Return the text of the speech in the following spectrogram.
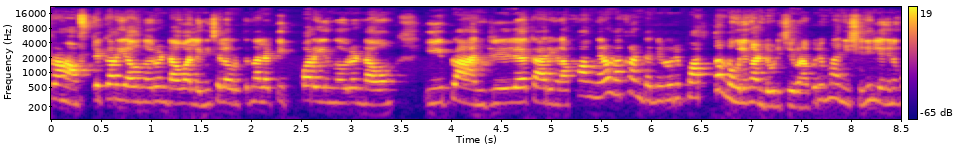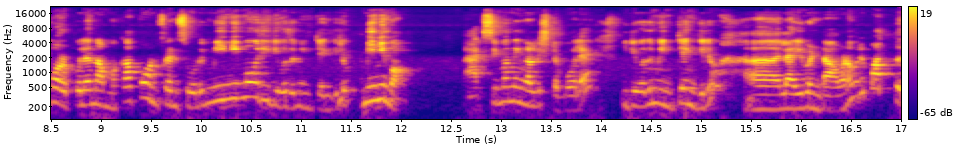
ക്രാഫ്റ്റ് ഒക്കെ അറിയാവുന്നവരുണ്ടാവും അല്ലെങ്കിൽ ചിലവർക്ക് നല്ല ടിപ്പ് അറിയുന്നവരുണ്ടാവും ഈ പ്ലാന്റിലെ കാര്യങ്ങൾ. അപ്പൊ അങ്ങനെയുള്ള കണ്ടന്റുകൾ ഒരു പത്തെണ്ണമെങ്കിലും കണ്ടുപിടിച്ചിരിക്കണം. അപ്പൊ ഒരു മനുഷ്യനില്ലെങ്കിലും കുഴപ്പമില്ല. നമുക്ക് ആ കോൺഫിഡൻസ് കൂടി മിനിമം ഒരു ഇരുപത് മിനിറ്റ് എങ്കിലും മിനിമം മാക്സിമം നിങ്ങളുടെ ഇഷ്ടം പോലെ ഇരുപത് മിനിറ്റ് എങ്കിലും ലൈവ് ഉണ്ടാവണം. ഒരു പത്ത്.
